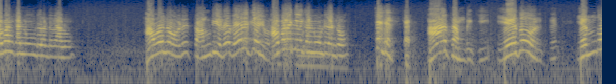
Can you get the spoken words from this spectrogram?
അവൻ കണ്ണുകൊണ്ട് കണ്ടതാണോ? അവനോട് തമ്പിയുടെ വേലക്കാരി. അവളെങ്കിലും കണ്ണുകൊണ്ട് കണ്ടോ. ആ തമ്പിക്ക് ഏതോ ഒരുത്ത് എന്തോ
